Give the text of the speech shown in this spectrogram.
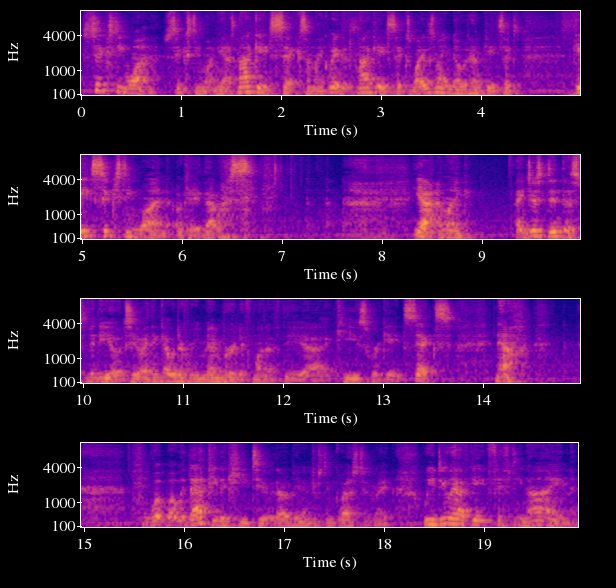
Sixty-one. Sixty-one. Yeah, it's not gate six. I'm like, wait, it's not gate six. Why does my note have gate six? Gate sixty-one. Okay, that was yeah, I'm like, I just did this video too. I think I would have remembered if one of the uh, keys were gate six. Now, what, what would that be the key to? That would be an interesting question, right? We do have gate 59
